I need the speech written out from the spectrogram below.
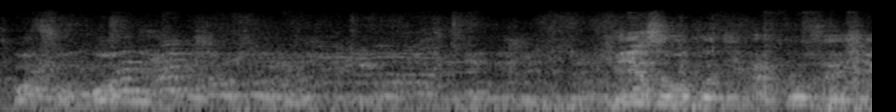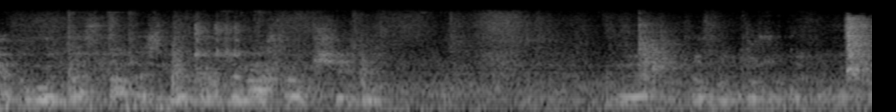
Вход свободный. Меня зовут Владимир Крузович, я думаю, достаточно этого для нашего общения. Ну, я хотел бы тоже доконаться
